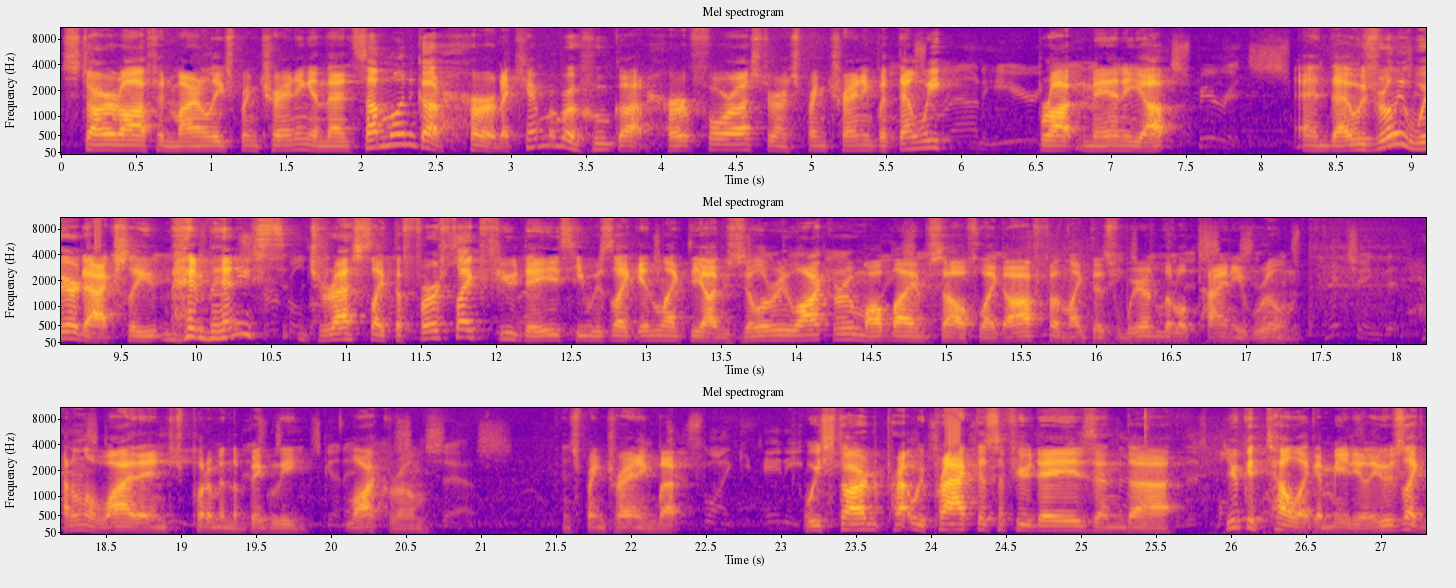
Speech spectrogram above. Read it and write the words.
Started off in minor league spring training, and then someone got hurt. I can't remember who got hurt for us during spring training, but then we brought Manny up and uh, it was really weird, actually. Manny dressed like the first like few days he was like in like the auxiliary locker room all by himself, like off in like this weird little tiny room. I don't know why they didn't just put him in the big league locker room in spring training, but we started we practiced a few days, and uh, you could tell like immediately. He was like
